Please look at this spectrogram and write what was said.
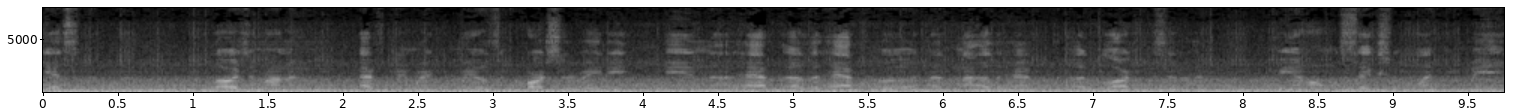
guess with the large amount of African American males incarcerated and uh, half the other half, uh, not, not other half, a large percent homosexual like men.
